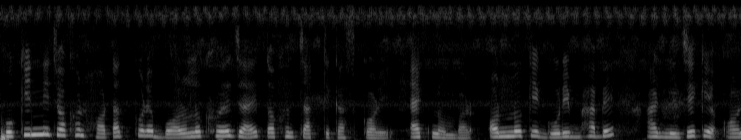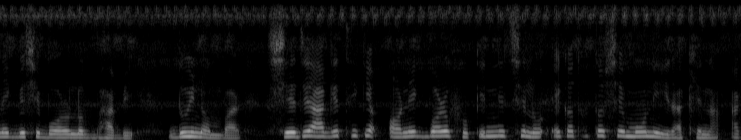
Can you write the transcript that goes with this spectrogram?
ফকিন্নি যখন হঠাৎ করে বড়লোক হয়ে যায়, তখন চারটি কাজ করে। এক নম্বর, অন্যকে গরিব ভাবে আর নিজেকে অনেক বেশি বড়লোক ভাবে। দুই নম্বর, সে যে আগে থেকে অনেক বড় ফকিন্নি ছিল একথা তো সে মনেই রাখে না। আর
